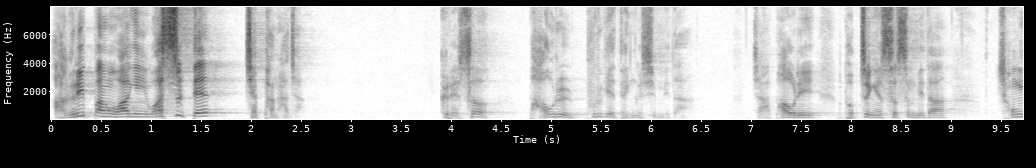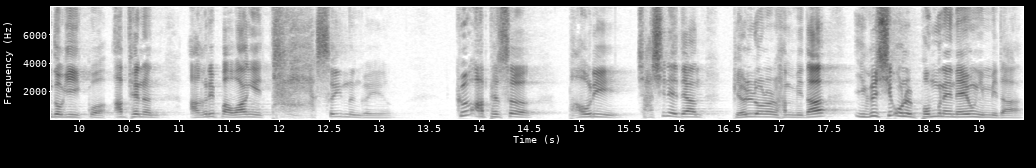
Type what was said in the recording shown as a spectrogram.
아그리파 왕이 왔을 때 재판하자. 그래서 바울을 부르게 된 것입니다. 자, 바울이 법정에 섰습니다. 총독이 있고 앞에는 아그리파 왕이 탁서 있는 거예요. 그 앞에서 바울이 자신에 대한 변론을 합니다. 이것이 오늘 본문의 내용입니다.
